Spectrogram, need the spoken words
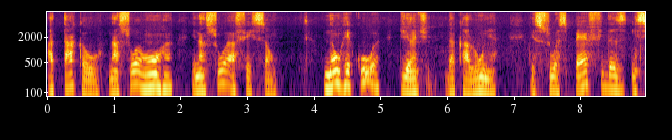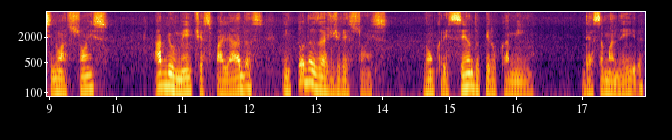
ataca-o na sua honra e na sua afeição. Não recua diante da calúnia e suas pérfidas insinuações, habilmente espalhadas em todas as direções, vão crescendo pelo caminho. Dessa maneira,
